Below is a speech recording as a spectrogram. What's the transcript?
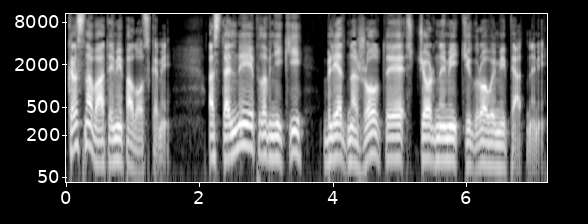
красноватыми полосками. Остальные плавники бледно-желтые с черными тигровыми пятнами.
